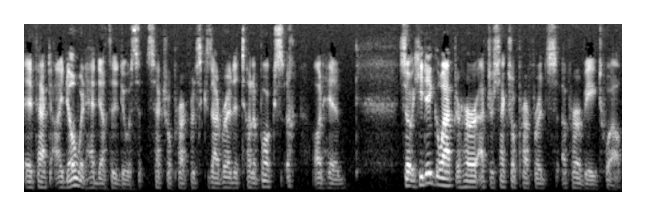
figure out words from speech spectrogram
In fact, I know it had nothing to do with sexual preference because I've read a ton of books on him. So he did go after her after sexual preference of her being 12.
